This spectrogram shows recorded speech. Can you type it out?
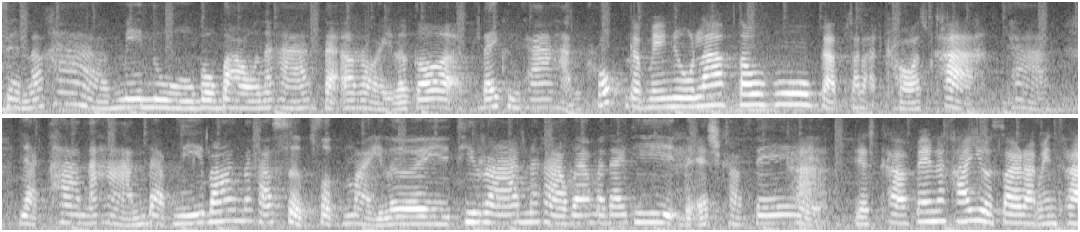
เสร็จแล้วค่ะเมนูเบาๆนะคะ แต่อร่อยแล้วก็ได้คุณค่าอาหารครบ กับเมนูลาบเต้าหู้กับสลัดครอสค่ะค่ะ อยากทานอาหารแบบนี้บ้างนะคะ เสิร์ฟสดใหม่เลยที่ร้านนะคะ แวะมาได้ที่ The H Cafe ค่ะเดสคาเฟ่นะคะ อยู่ซอยรามอินทรา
